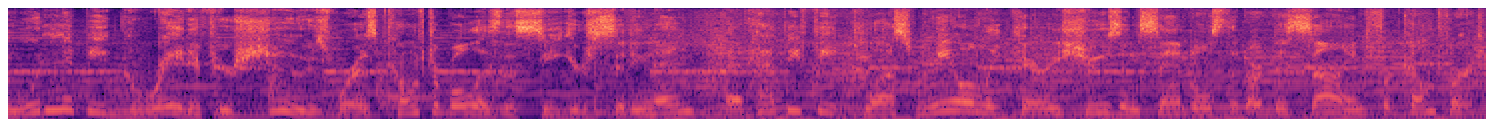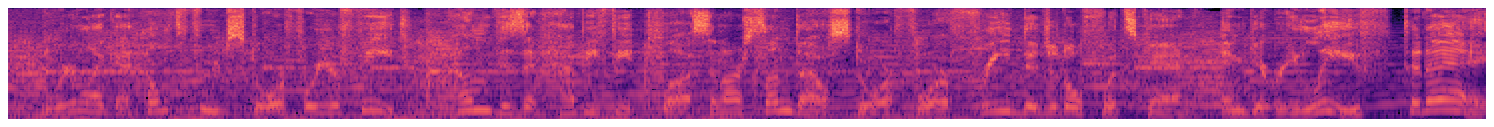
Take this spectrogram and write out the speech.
Wouldn't it be great if your shoes were as comfortable as the seat you're sitting in? At Happy Feet Plus, we only carry shoes and sandals that are designed for comfort. We're like a health food store for your feet. Come visit Happy Feet Plus in our Sundial store for a free digital foot scan and get relief today.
